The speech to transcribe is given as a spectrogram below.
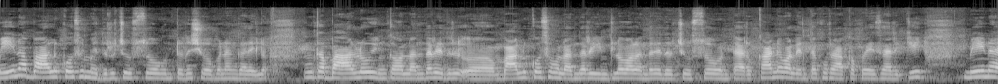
మీనా బాలు కోసం ఎదురు చూస్తూ ఉంటుంది శోభనం గదిలో. ఇంకా బాలు ఇంకా వాళ్ళందరూ ఎదురు బాలు కోసం వాళ్ళందరూ ఇంట్లో వాళ్ళందరూ ఎదురు చూస్తూ ఉంటారు. కానీ వాళ్ళు ఇంతకు రాకపోయేసరికి మీనా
